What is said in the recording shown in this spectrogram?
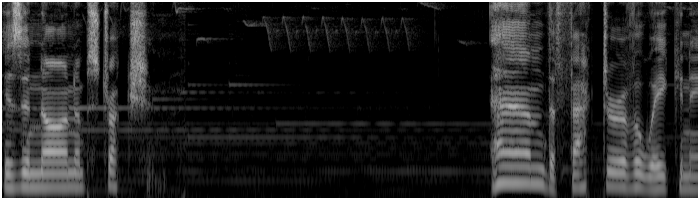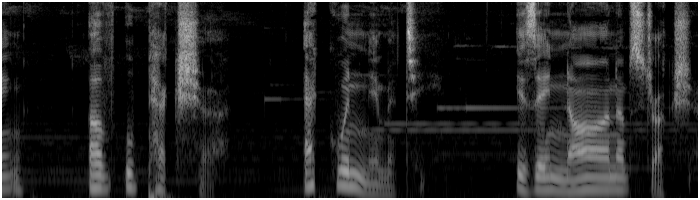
is a non obstruction. And the factor of awakening of upeksha, equanimity, is a non obstruction.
